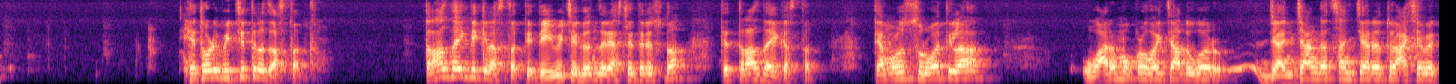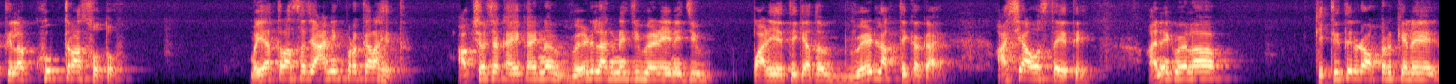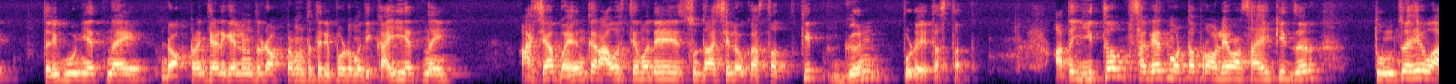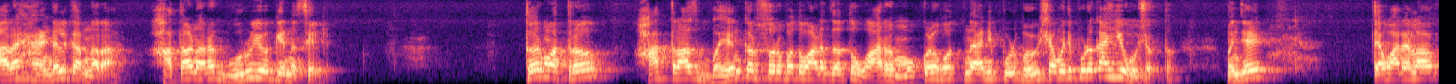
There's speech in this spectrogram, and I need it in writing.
हे थोडे विचित्रच असतात. त्रासदायक देखील असतात ते. देवीचे गण जरी असले तरी सुद्धा ते त्रासदायक असतात. त्यामुळं सुरुवातीला वारं मोकळं व्हायच्या अगोदर ज्यांच्या अंगात संचार येतोय अशा व्यक्तीला खूप त्रास होतो. मग या त्रासाचे अनेक प्रकार आहेत. अक्षरशः काही काहींना वेळ लागण्याची वेळ येण्याची पाळी येते की आता वेळ लागते का काय? अशी अवस्था येते. अनेक वेळेला कितीतरी डॉक्टर केले तरी गुण येत नाही. डॉक्टरांच्याकडे गेल्यानंतर डॉक्टर म्हणतात रिपोर्टमध्ये काही येत नाही. अशा भयंकर अवस्थेमध्ये सुद्धा असे लोक असतात की गण पुढे येत असतात. आता इथं सगळ्यात मोठा प्रॉब्लेम असा आहे की जर तुमचं हे वारं हँडल करणारा हाताळणारा गुरु योग्य नसेल तर मात्र हा त्रास भयंकर स्वरूपात वाढत जातो. वारं मोकळं होत नाही आणि पुढं भविष्यामध्ये पुढं काहीही होऊ शकतं. म्हणजे त्या वाऱ्याला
